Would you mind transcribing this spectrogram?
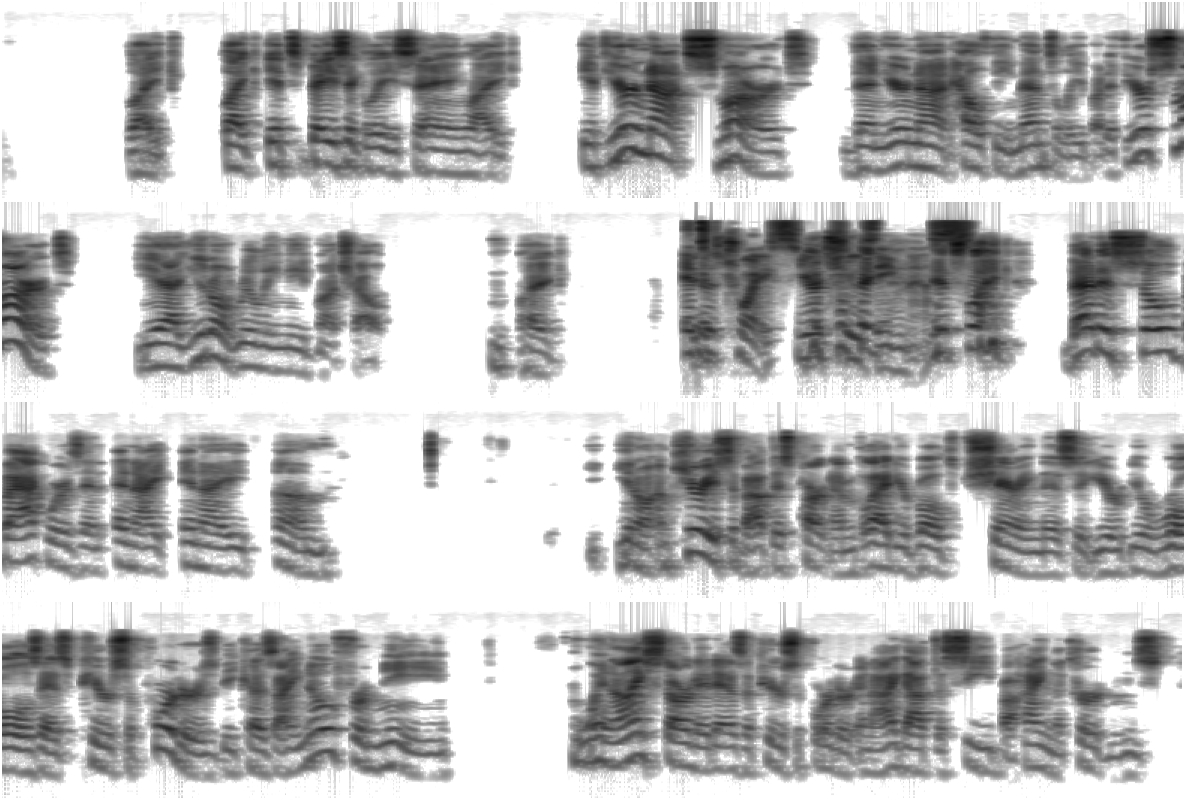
like like it's basically saying like if you're not smart then you're not healthy mentally but if you're smart yeah you don't really need much help like It's, It's- a choice. You're it's like- choosing this. It's like that is so backwards, and and I and I um, you know, I'm curious about this part, and I'm glad you're both sharing this your your roles as peer supporters because I know for me, when I started as a peer supporter and I got to see behind the curtains,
